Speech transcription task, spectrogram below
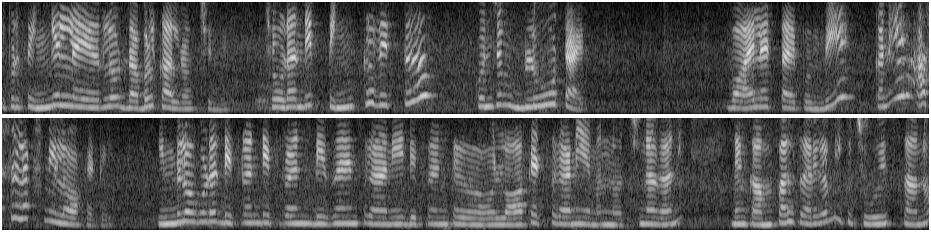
ఇప్పుడు సింగిల్ లేయర్లో డబుల్ కలర్ వచ్చింది. చూడండి పింక్ విత్ కొంచెం బ్లూ టైప్. వాయిలెట్ టైప్ ఉంది కానీ అష్టలక్ష్మి లాకెట్ ఇందులో కూడా డిఫరెంట్ డిఫరెంట్ డిజైన్స్ కానీ డిఫరెంట్ లాకెట్స్ కానీ ఏమన్నా వచ్చినా కానీ నేను కంపల్సరీగా మీకు చూపిస్తాను.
